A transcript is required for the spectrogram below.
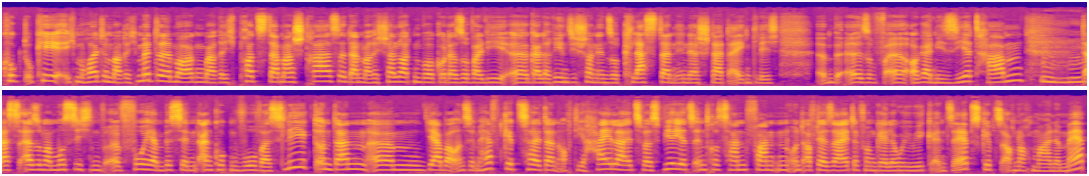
guckt, okay, ich, heute mache ich Mitte, morgen mache ich Potsdamer Straße, dann mache ich Charlottenburg oder so, weil die äh, Galerien sich schon in so Clustern in der Stadt eigentlich ähm, äh, so äh, organisiert haben. Mhm. Das, also man muss sich äh, vorher ein bisschen angucken, wo was liegt. Und dann, ähm, ja, bei uns im Heft gibt es halt dann auch die Highlights, was wir jetzt interessant fanden. Und auf der Seite vom Gallery Weekend selbst gibt es auch noch nochmal eine Map,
